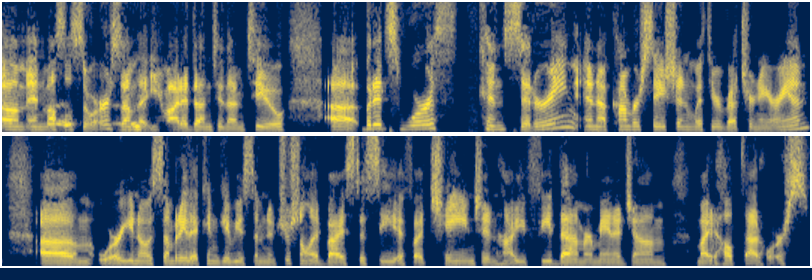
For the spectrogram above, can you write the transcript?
um, and muscle sore, some that you might have done to them too. Uh, but it's worth considering in a conversation with your veterinarian um, or you know somebody that can give you some nutritional advice to see if a change in how you feed them or manage them might help that horse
